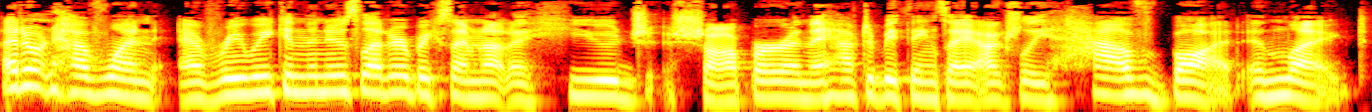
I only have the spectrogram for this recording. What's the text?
I don't have one every week in the newsletter because I'm not a huge shopper and they have to be things I actually have bought and liked.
